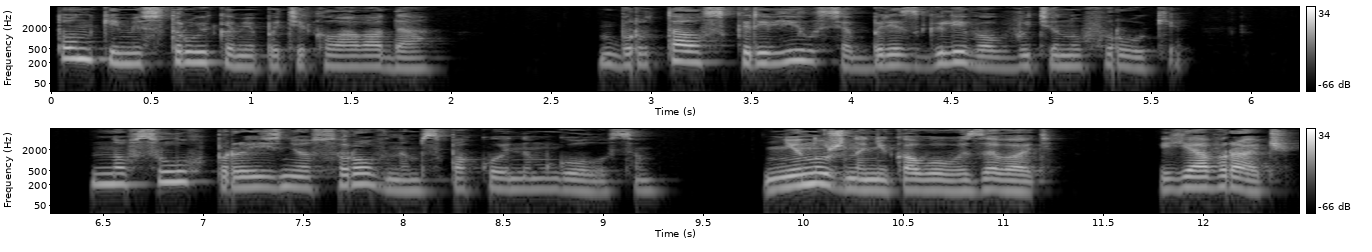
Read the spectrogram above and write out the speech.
тонкими струйками потекла вода. Брутал скривился, брезгливо вытянув руки, но вслух произнес ровным, спокойным голосом. «Не нужно никого вызывать. Я врач.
